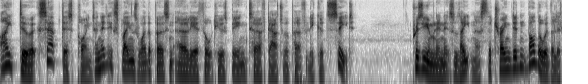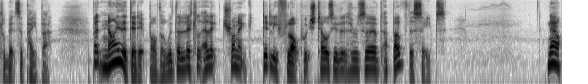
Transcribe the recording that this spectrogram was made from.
I do accept this point, and it explains why the person earlier thought he was being turfed out of a perfectly good seat. Presuming in its lateness, the train didn't bother with the little bits of paper. But neither did it bother with the little electronic diddly flop which tells you that it's reserved above the seats. Now,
